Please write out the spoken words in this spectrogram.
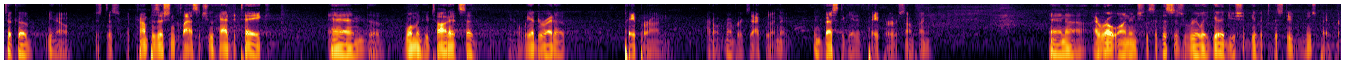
took a you know just a composition class that you had to take, and the woman who taught it said, you know, we had to write a paper on, I don't remember exactly an investigative paper or something. And uh, I wrote one, and she said, "This is really good. You should give it to the student newspaper."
